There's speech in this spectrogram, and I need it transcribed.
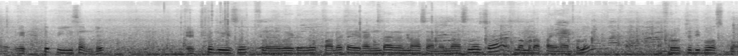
ആറ് എട്ട് പീസ് ഉണ്ട്. എട്ട് പീസ് ഫ്ലേവേഡ് ഇത് പല ടൈ രണ്ട് അനന്നാസ് അനന്നാസ് എന്ന് വെച്ചാൽ നമ്മുടെ പൈനാപ്പിൾ ഫ്രൂത്തി ബോസ്കോ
